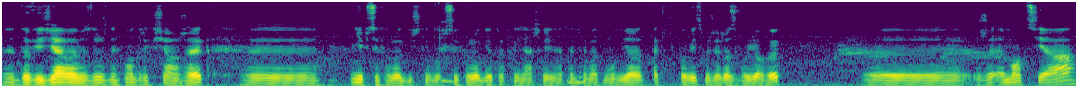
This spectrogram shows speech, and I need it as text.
Dowiedziałem z różnych mądrych książek, e, nie psychologicznych, bo psychologia trochę inaczej na ten mhm. temat mówi, ale takich powiedzmy, że rozwojowych, że emocja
